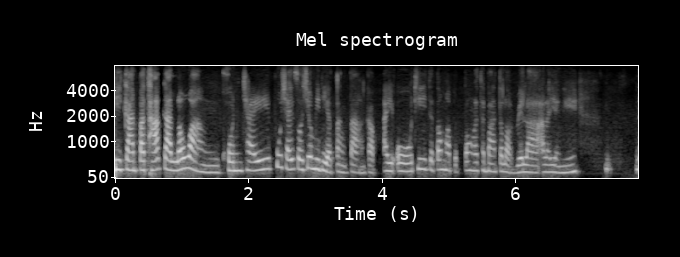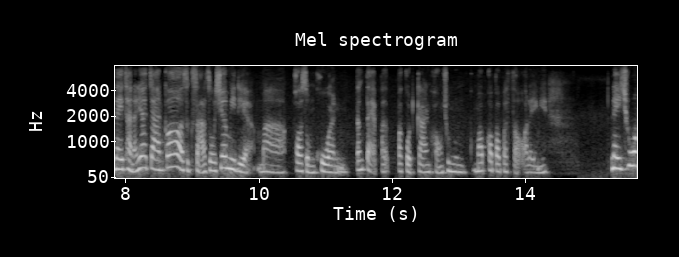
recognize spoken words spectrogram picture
มีการประทะกันระหว่างคนใช้ผู้ใช้โซเชียลมีเดียต่างๆ กับ I.O. ที่จะต้องมาปกป้องรัฐบาลตลอดเวลาอะไรอย่างนี้ ในฐานะที่อาจารย์ก็ศึกษาโซเชียลมีเดียมาพอสมควรตั้งแต่ปรากฏการณ์ของชุมนุมม็อบกปปสอะไรอย่างนี้ ในช่วง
